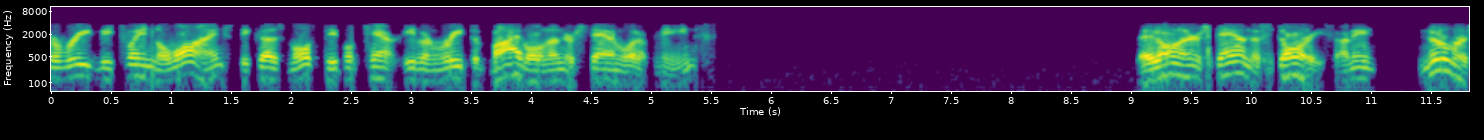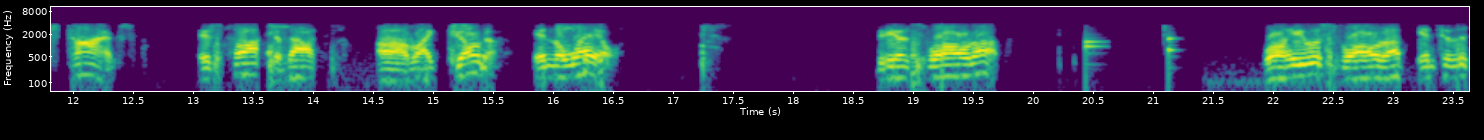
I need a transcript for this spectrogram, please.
to read between the lines because most people can't even read the Bible and understand what it means. They don't understand the stories. I mean, numerous times it's talked about uh, like Jonah in the whale being swallowed up. Well, he was swallowed up into the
